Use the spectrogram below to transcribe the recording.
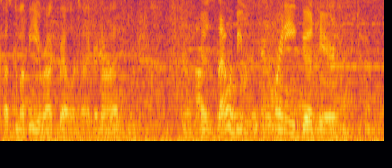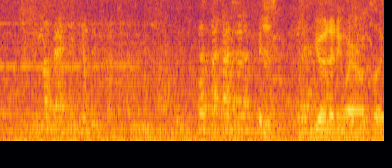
custom up E rock barrel attack or not. Because that would be pretty good here. It's just good anywhere, honestly.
